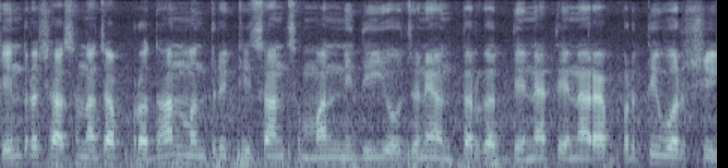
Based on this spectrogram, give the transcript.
केंद्र शासनाच्या प्रधानमंत्री किसान सन्मान निधी योजनेअंतर्गत देण्यात येणाऱ्या प्रतिवर्षी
